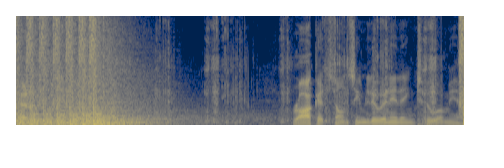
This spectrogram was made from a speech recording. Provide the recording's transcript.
kind of Rockets don't seem to do anything to him yet.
